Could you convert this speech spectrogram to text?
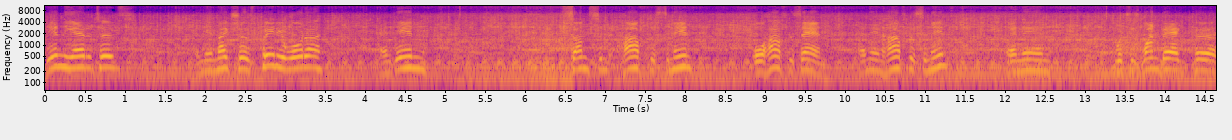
then the additives, and then make sure there's plenty of water, and then some half the cement or half the sand, and then half the cement, and then which is one bag per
